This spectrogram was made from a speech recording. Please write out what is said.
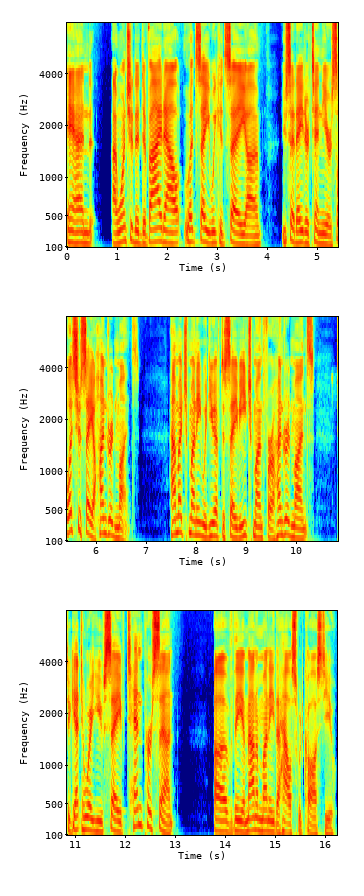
And I want you to divide out, let's say we could say, uh, you said eight or 10 years. So let's just say 100 months. How much money would you have to save each month for 100 months to get to where you've saved 10% of the amount of money the house would cost you?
